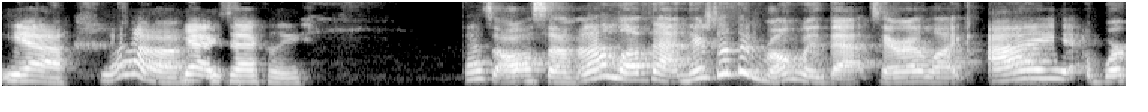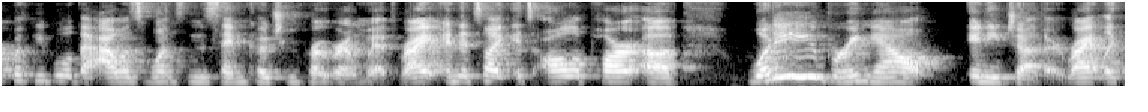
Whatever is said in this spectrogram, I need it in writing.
Yeah. Yeah. Yeah, exactly. That's awesome. And I love that. And there's nothing wrong with that, Sarah. Like I work with people that I was once in the same coaching program with, right? And it's like it's all a part of what do you bring out in each other, right? Like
